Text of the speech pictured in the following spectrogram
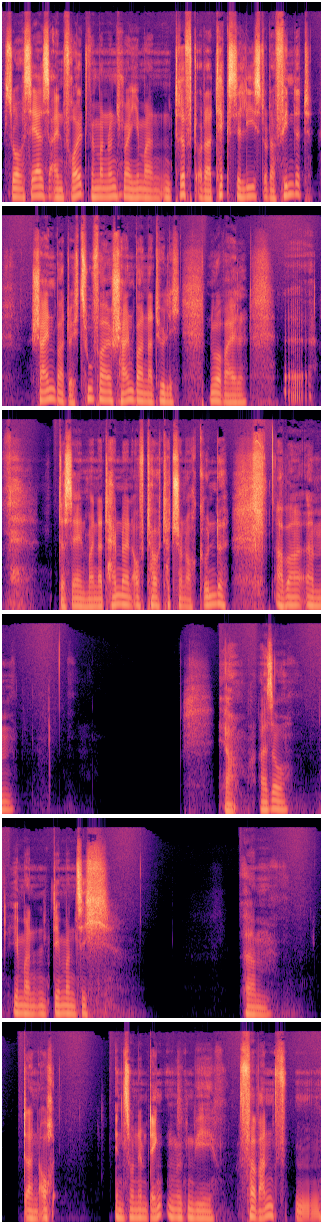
So sehr es einen freut, wenn man manchmal jemanden trifft oder Texte liest oder findet, Scheinbar durch Zufall, scheinbar natürlich nur weil äh, dass er in meiner Timeline auftaucht, hat schon auch Gründe. Aber ähm, ja, also jemanden, dem man sich ähm, dann auch in so einem Denken irgendwie verwandt äh,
